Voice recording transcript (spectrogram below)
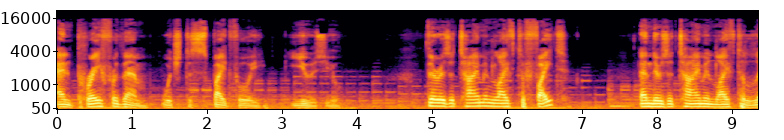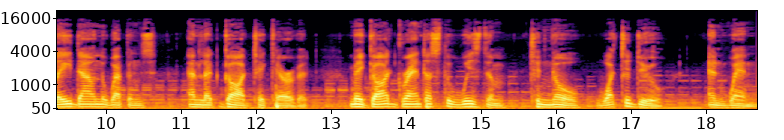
and pray for them which despitefully use you. There is a time in life to fight, and there's a time in life to lay down the weapons and let God take care of it. May God grant us the wisdom to know what to do and when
